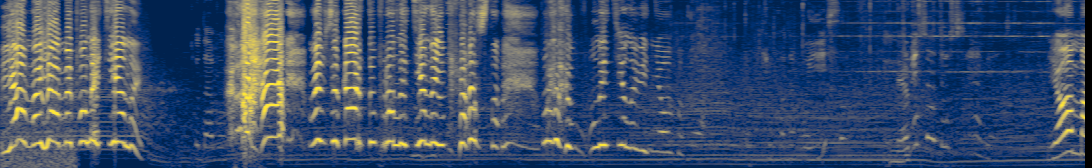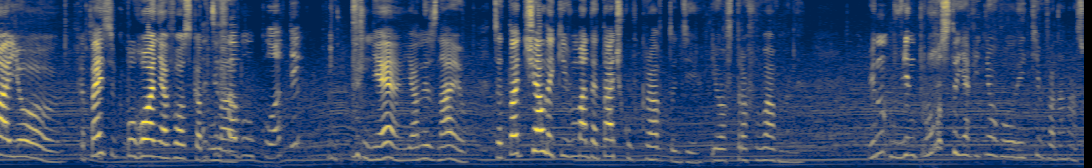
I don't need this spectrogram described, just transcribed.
Я-моя, ми полетіли! Куди ми? Ха! Ми всю карту пролетіли і просто улетіли від нього. Чого не боїшся? Тобі все. Йо-моє, капець погоня воска А це що був котик? Ні, я не знаю. Це той чел, який в мене тачку вкрав тоді і оштрафував мене. Він, він просто, я від нього летів в ананас.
